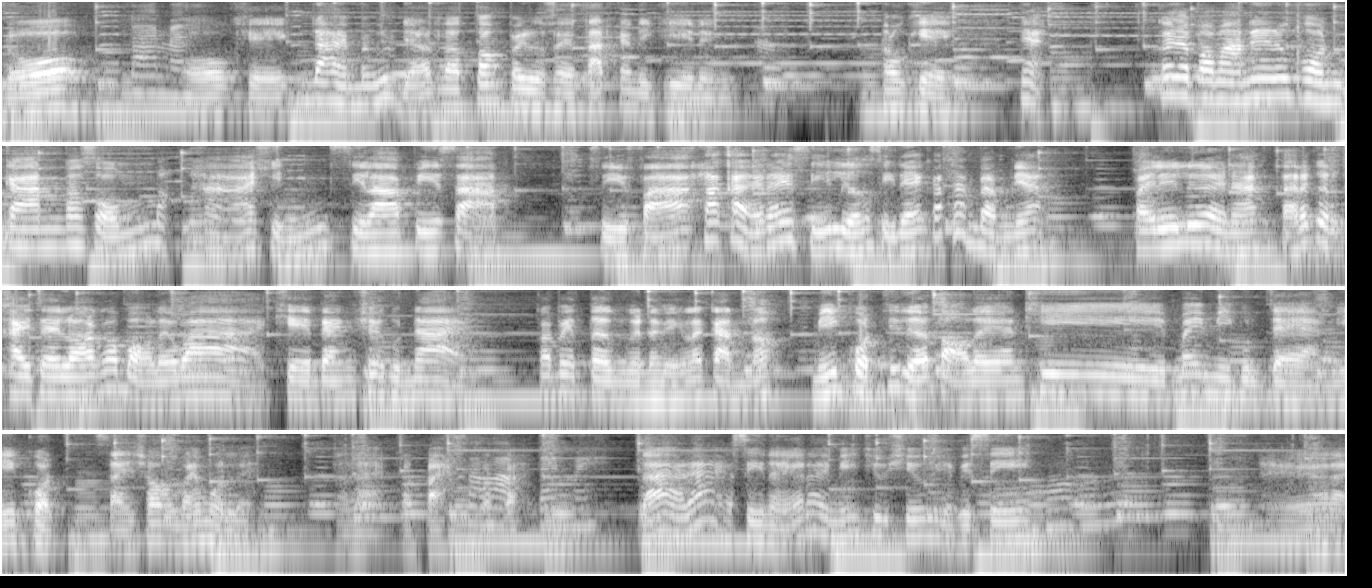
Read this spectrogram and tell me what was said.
โดได้ไหมโอเค ได้ไหมเดี๋ยวเราต้องไปดูสเตตัสกันอีกทีหนึ่งโอเค เนี่ย ก็จะประมาณนี้ทุกคนการผสมหาหินศิลาปีศาจสีฟ้า ถ้าใครอยากได้สีเหลืองสีแดงก็ทำแบบเนี้ยไปเรื่อยๆนะ แต่ถ้าเกิดใครใจร้อนก็บอกเลยว่า K-Bank ช่วยคุณได้ ก็ไปเติมเงินเอาเองแล้วกันเนาะมีกดที่เหลือต่อเลยอันที่ไม่มีกุญแจมีกดใส่ช่องไปให้หมดเลยนั่นแหละกดไปสกดลัไป บได้ไหมได้ได้สีไหนก็ได้มีชิวๆอย่าไปซีอ๋อเอออะไร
